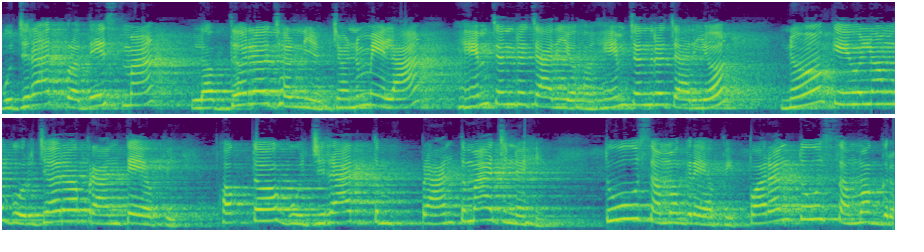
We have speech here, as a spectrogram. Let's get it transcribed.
ગુજરાત પ્રદેશમાં લબ્ધર જન્ય જન્મેલા હેમચંદ્રાચાર્ય હેમચંદ્રાચાર્ય ન કેવલમ ગુર્જર પ્રાંતે અપી, ફક્ત ગુજરાત પ્રાંતમાં જ નહીં, તું સમગ્રે અપી, પરંતુ સમગ્ર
